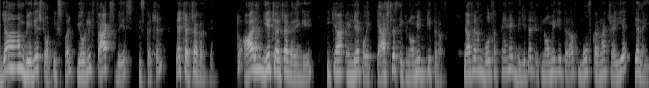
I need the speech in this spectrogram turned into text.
जहाँ हम वेरियस टॉपिक्स पर प्योरली फैक्ट्स बेस्ड डिस्कशन या चर्चा करते हैं। तो आज हम ये चर्चा करेंगे कि क्या इंडिया को एक कैशलेस इकोनॉमी की तरफ़ या फिर हम बोल सकते हैं एक डिजिटल इकोनॉमी की तरफ़ मूव करना चाहिए या नहीं।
